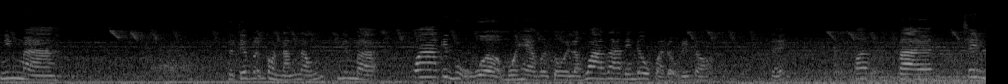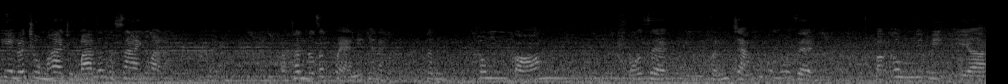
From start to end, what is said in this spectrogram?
Nhưng mà thời tiết vẫn còn nắng nóng. Nhưng mà qua cái vụ ờ, mùa hè vừa rồi là hoa ra đến đâu quả đậu đến đó. Đấy. Hoa, và trên kia nó chùm hai chùm ba rất là sai các bạn ạ. Và thân nó rất khỏe như thế này. Thân không có có dệt, phấn trắng dệt và không bị đu à,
